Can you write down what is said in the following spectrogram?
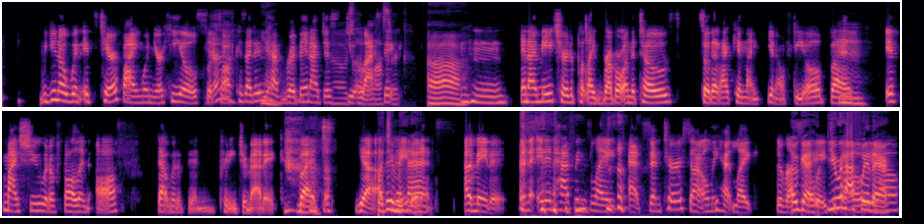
you know, when it's terrifying when your heel slips Yeah. off because I didn't Yeah. have ribbon, I just Oh, do just elastic. ah hmm And I made sure to put like rubber on the toes so that I can, like, you know, feel. But Mm. if my shoe would have fallen off, that would have been pretty dramatic. But yeah, But other you than made it. I made it, and and it happened like at center, so I only had like the rest of Okay, the way. To you were go, halfway you there. know?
